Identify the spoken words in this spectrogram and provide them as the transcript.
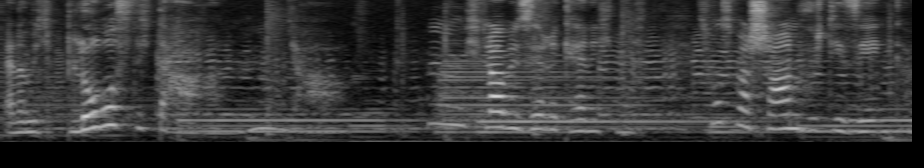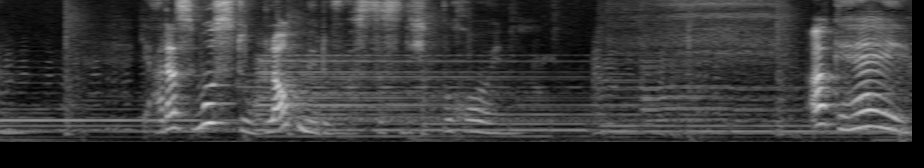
Erinnere mich bloß nicht daran. Ja. Hm, ich glaube, die Serie kenne ich nicht. Ich muss mal schauen, wo ich die sehen kann. Ja, das musst du. Glaub mir, du wirst es nicht bereuen. Okay.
